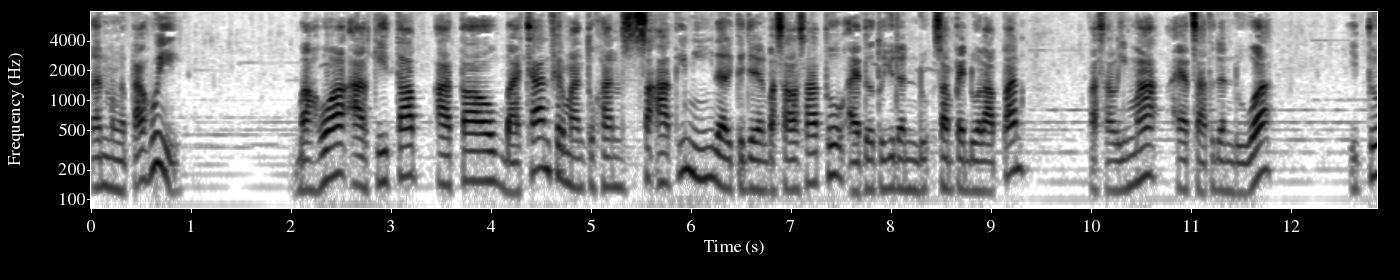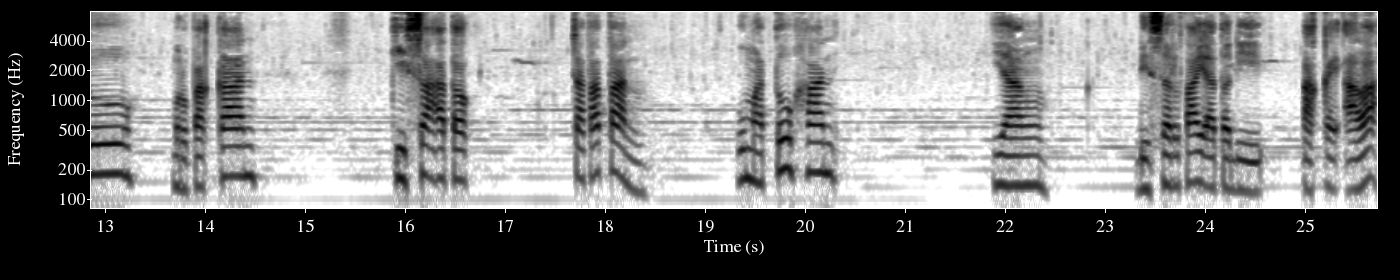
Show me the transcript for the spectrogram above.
dan mengetahui bahwa Alkitab atau bacaan firman Tuhan saat ini dari kejadian pasal 1 ayat 27 dan sampai 28 pasal 5 ayat 1 dan 2 itu merupakan kisah atau catatan umat Tuhan yang disertai atau di pakai Allah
